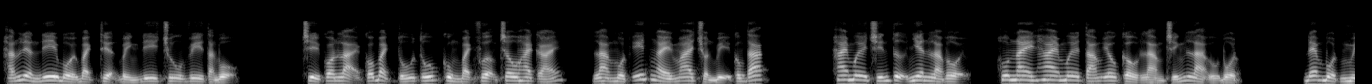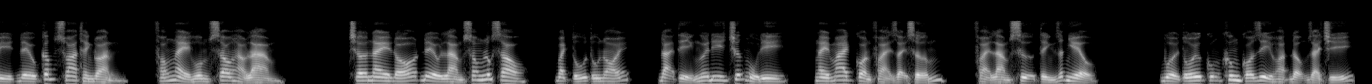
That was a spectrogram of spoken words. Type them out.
hắn liền đi bồi Bạch Thiện Bình đi chu vi tàn bộ. Chỉ còn lại có Bạch Tú Tú cùng Bạch Phượng Châu hai cái, làm một ít ngày mai chuẩn bị công tác. 29 tự nhiên là vội, hôm nay 28 yêu cầu làm chính là ủ bột. Đem bột mì đều cấp xoa thành đoàn, phóng ngày hôm sau hảo làm. Chờ này đó đều làm xong lúc sau, Bạch Tú Tú nói, đại tỷ ngươi đi trước ngủ đi, ngày mai còn phải dậy sớm, phải làm sự tình rất nhiều. Buổi tối cũng không có gì hoạt động giải trí.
